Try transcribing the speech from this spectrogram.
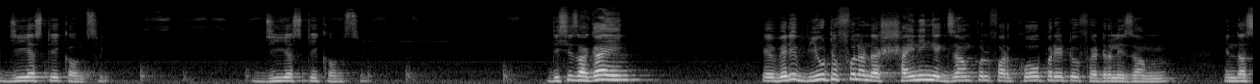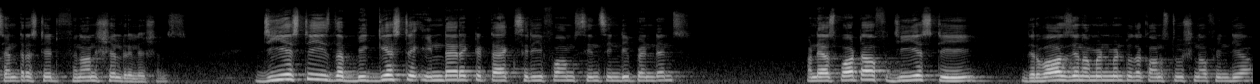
GST Council. GST Council. This is again a very beautiful and a shining example for cooperative federalism in the center state financial relations. GST is the biggest indirect tax reform since independence and as part of GST there was an amendment to the constitution of India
